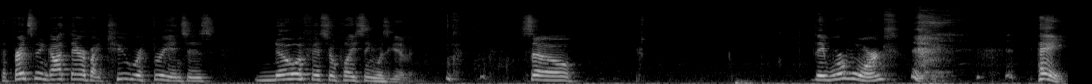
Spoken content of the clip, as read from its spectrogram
The Frenchman got there by two or three inches. No official placing was given. So, they were warned hey,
